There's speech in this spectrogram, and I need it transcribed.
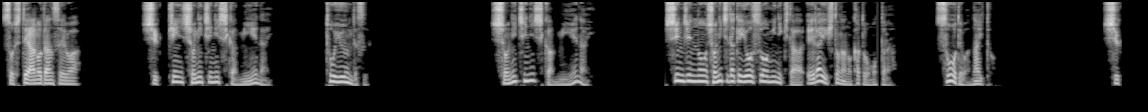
そしてあの男性は、出勤初日にしか見えない。と言うんです。初日にしか見えない？新人の初日だけ様子を見に来た偉い人なのかと思ったら、そうではないと。出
